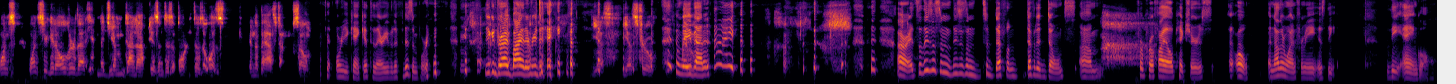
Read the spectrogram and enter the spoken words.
Once once you get older, that hitting the gym kind of isn't as important as it was in the past. So or you can't get to there even if it is important. you can drive by it every day yes, yes, true. wave at it. Hi. All right, so these are some these are some some definite definite don'ts um, for profile pictures. Uh, Oh, another one for me is the the angle.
